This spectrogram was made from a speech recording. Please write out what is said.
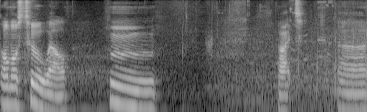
Almost too well. Hmm. Alright. Uh.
